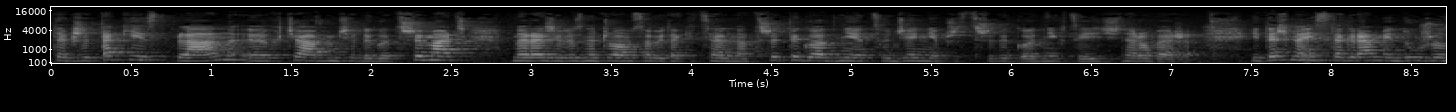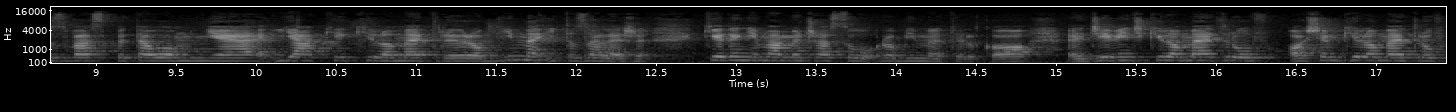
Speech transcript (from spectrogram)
Także taki jest plan, e, chciałabym się tego trzymać. Na razie wyznaczyłam sobie taki cel na 3 tygodnie, codziennie przez 3 tygodnie chcę jeździć na rowerze. I też na Instagramie dużo z Was pytało mnie, jakie kilometry robimy i to zależy. Kiedy nie mamy czasu, robimy tylko e, 9 kilometrów, 8 kilometrów.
